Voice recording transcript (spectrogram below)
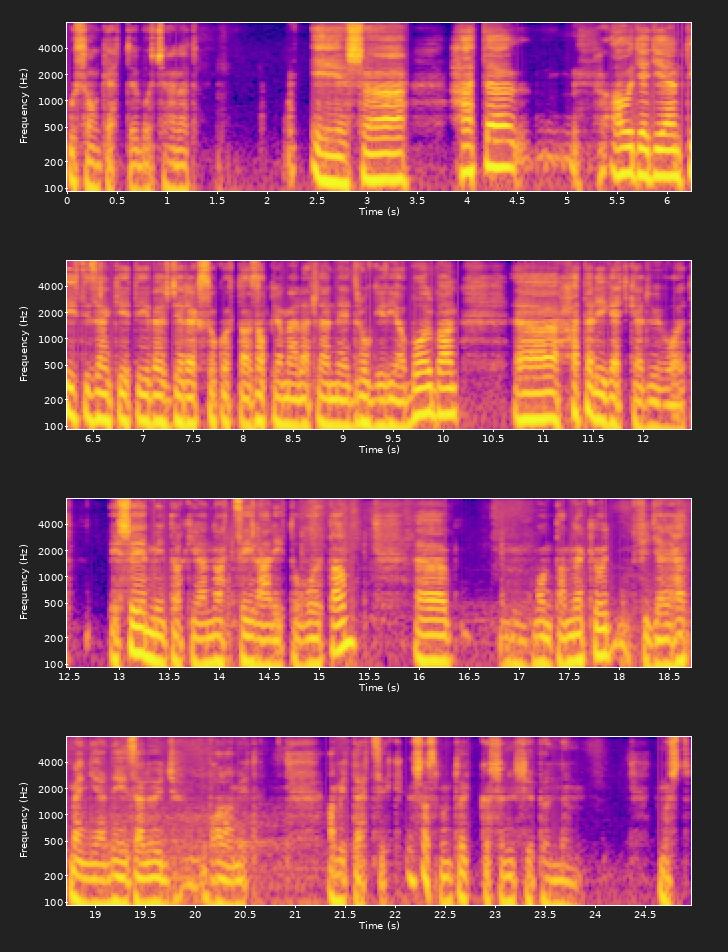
22, bocsánat. És hát ahogy egy ilyen 10-12 éves gyerek szokott az apja mellett lenni egy drogéria boltban, hát elég egykedvű volt. És én, mint aki a nagy célállító voltam, mondtam neki, hogy figyelj, hát menjél, nézelődj valamit, amit tetszik. És azt mondta, hogy köszönjük szépen, nem. Most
